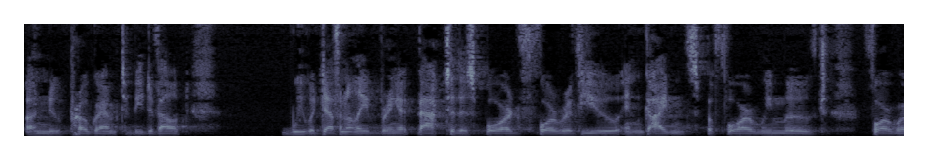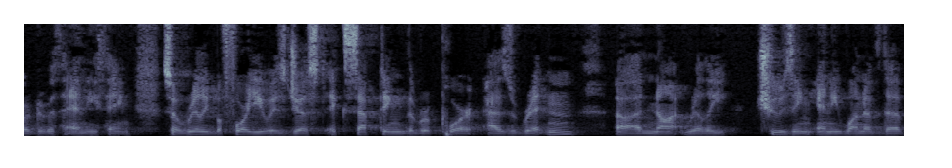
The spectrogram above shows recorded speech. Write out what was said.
a new program to be developed, we would definitely bring it back to this board for review and guidance before we moved forward with anything. So really before you is just accepting the report as written, uh, not really choosing any one of the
